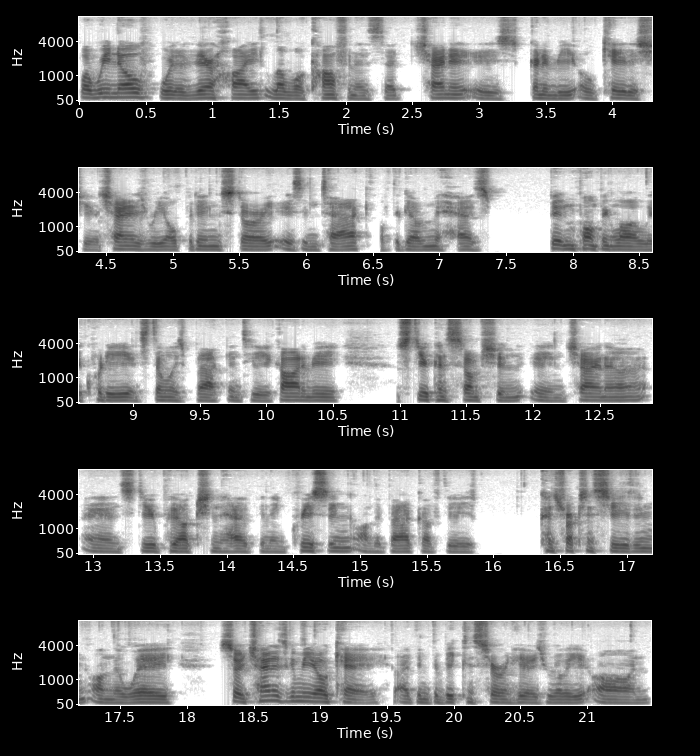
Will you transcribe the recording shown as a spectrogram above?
But we know with a very high level of confidence that China is going to be okay this year. China's reopening story is intact. The government has been pumping a lot of liquidity and stimulus back into the economy. Steel consumption in China and steel production has been increasing on the back of the construction season on the way. So China's going to be okay. I think the big concern here is really on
